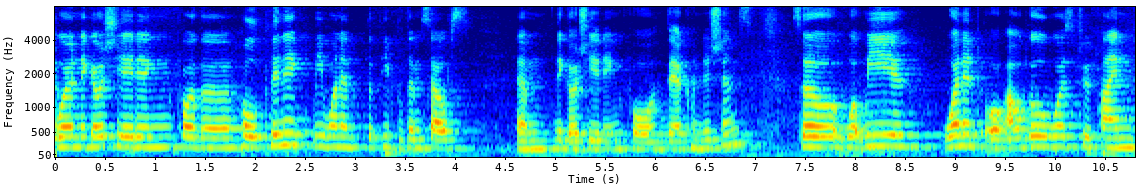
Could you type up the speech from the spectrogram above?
were negotiating for the whole clinic. We wanted the people themselves um, negotiating for their conditions. So what we wanted, or our goal was to find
